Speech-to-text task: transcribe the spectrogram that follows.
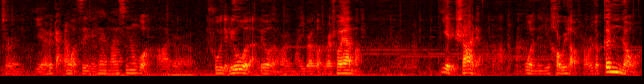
就是也是赶上我自己那天妈心情不好，就是出去溜达溜达，我说妈一边走一边抽烟吧。夜里十二点了。我那一后边一老头就跟着我，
